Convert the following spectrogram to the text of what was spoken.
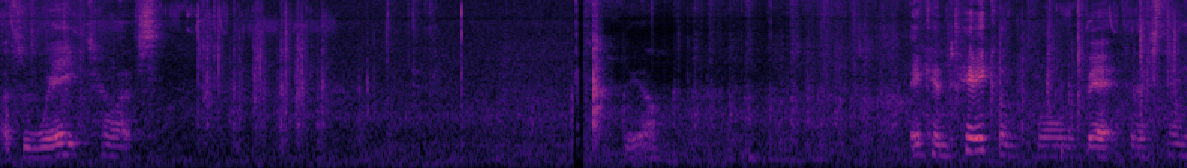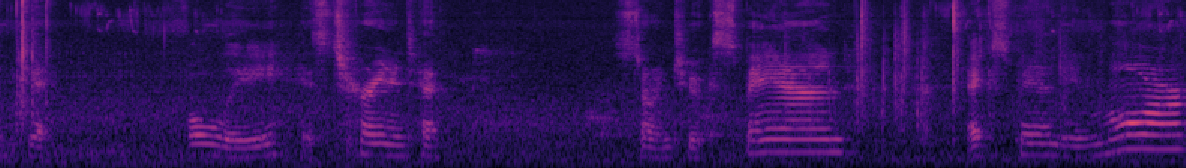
Let's wait till it's It can take a little bit for this thing to get fully. It's turning to starting to expand, expanding more.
